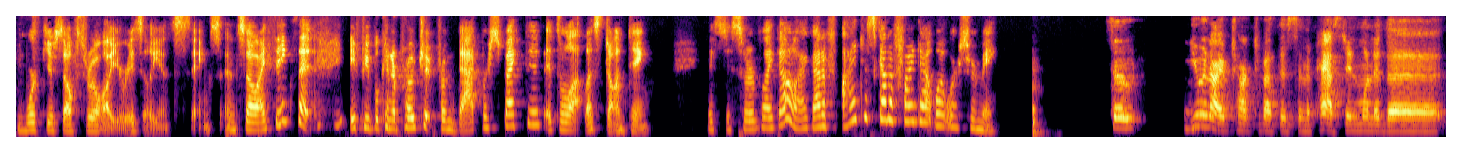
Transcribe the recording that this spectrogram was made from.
work yourself through all your resilience things. And so I think that if people can approach it from that perspective, it's a lot less daunting. It's just sort of like, oh, I got to I just got to find out what works for me. So you and I have talked about this in the past in one of the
